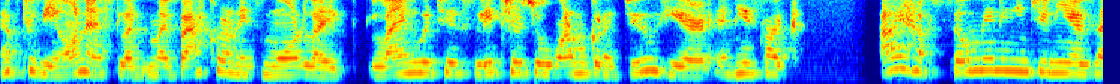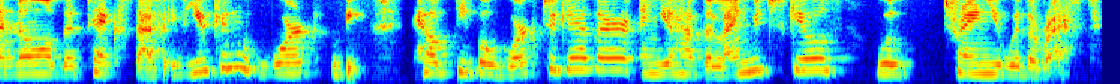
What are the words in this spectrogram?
I have to be honest like my background is more like languages literature what am i going to do here? And he's like I have so many engineers that know all the tech stuff. If you can work, help people work together, and you have the language skills, we'll train you with the rest.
